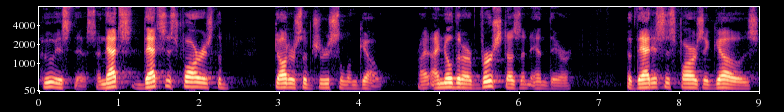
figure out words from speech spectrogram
Who is this? And that's that's as far as the daughters of Jerusalem go. Right? I know that our verse doesn't end there. But that is as far as it goes.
